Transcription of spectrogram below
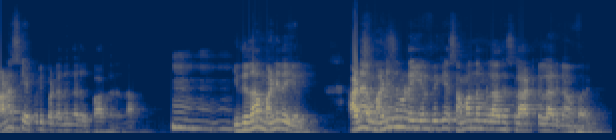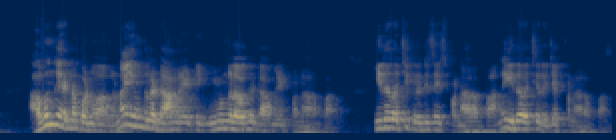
மனசு எப்படிப்பட்டதுங்கிறது பார்க்கறது தான். இதுதான் மனித இயல்பு. ஆனா மனிதனோட இயல்புக்கே சம்மந்தம் இல்லாத சில ஆட்கள்லாம் இருக்காங்க பாருங்க. அவங்க என்ன பண்ணுவாங்கன்னா இவங்களை டாமினேட்டிங் இவங்களை வந்து டாமினேட் பண்ண ஆரம்பிப்பாங்க. இதை வச்சு கிரிட்டிசைஸ் பண்ண ஆரம்பிப்பாங்க இதை வச்சு ரிஜெக்ட் பண்ண ஆரம்பிப்பாங்க.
